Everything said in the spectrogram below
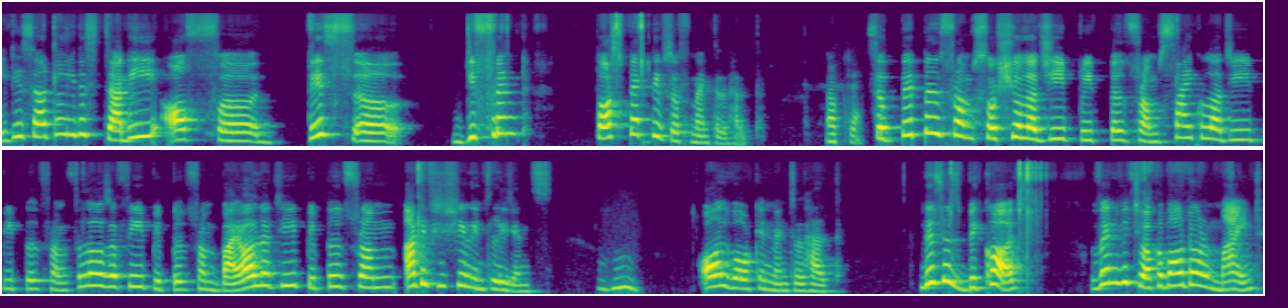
it is certainly the study of uh, this uh, different perspectives of mental health. okay. So, people from sociology, people from psychology, people from philosophy, people from biology, people from artificial intelligence Mhm. all work in mental health. This is because when we talk about our mind,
